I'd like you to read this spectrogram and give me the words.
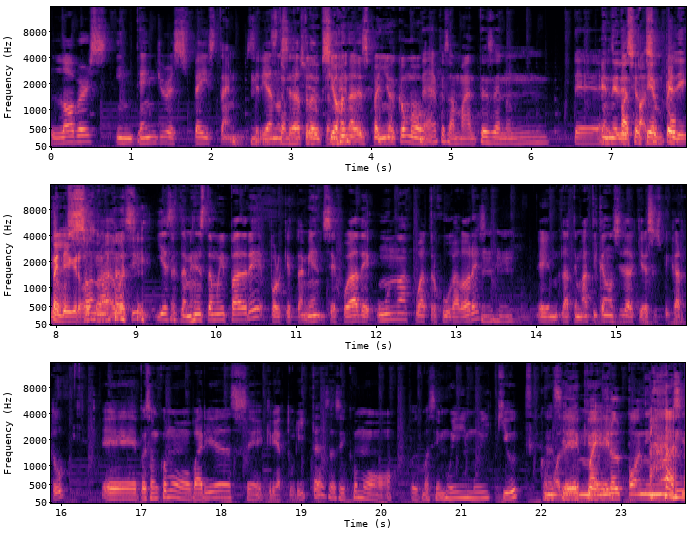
Lovers in Dangerous Space Time. Sería, no sé, la traducción al español como... Eh, pues amantes en un... en el espacio peligroso, algo así. Y este también está muy padre porque también se juega de 1 a 4 jugadores. La temática, no sé si la quieres explicar tú. Eh, pues son como varias eh, criaturitas, así como, pues así muy, muy cute. Como de, My Little Pony, ¿no? Así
